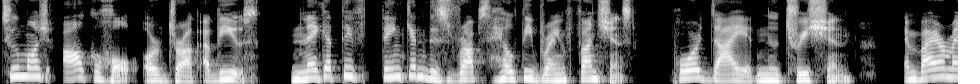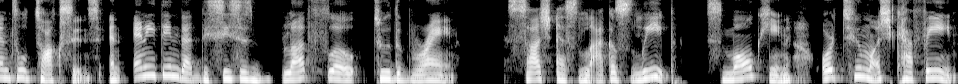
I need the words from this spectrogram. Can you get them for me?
too much alcohol or drug abuse. Negative thinking disrupts healthy brain functions. Poor diet, nutrition, environmental toxins, and anything that diseases blood flow to the brain, such as lack of sleep, smoking, or too much caffeine.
